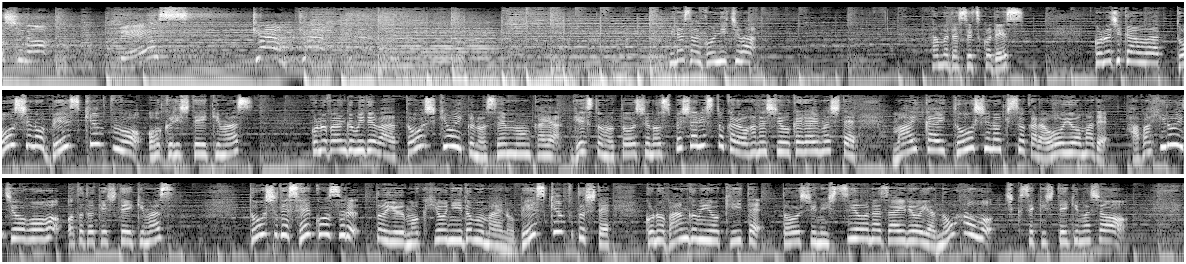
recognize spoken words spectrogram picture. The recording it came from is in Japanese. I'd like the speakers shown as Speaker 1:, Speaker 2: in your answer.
Speaker 1: 投資のベースキャン
Speaker 2: プ皆さんこんにちは。浜田節子です。この時間は投資のベースキャンプをお送りしていきます。この番組では投資教育の専門家やゲストの投資のスペシャリストからお話を伺いまして毎回投資の基礎から応用まで幅広い情報をお届けしていきます。投資で成功するという目標に挑む前のベースキャンプとしてこの番組を聞いて投資に必要な材料やノウハウを蓄積していきましょう。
